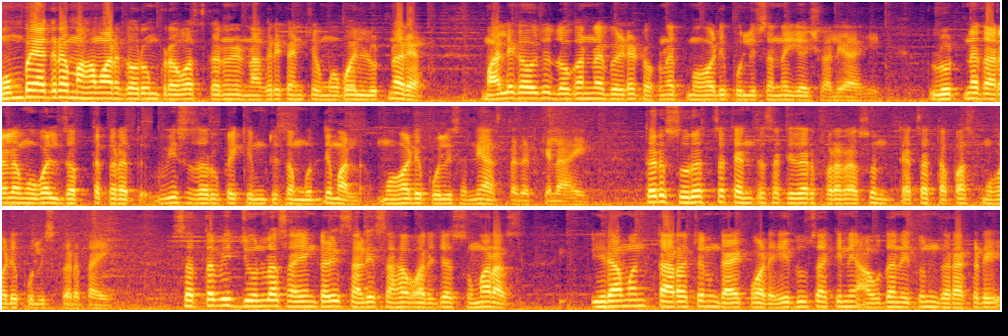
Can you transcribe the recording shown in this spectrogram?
मुंबई आग्रा महामार्गावरून प्रवास करणाऱ्या नागरिकांचे मोबाईल लुटणाऱ्या मालेगावच्या दोघांना बेड्या ठोकण्यात मोहाडी पोलिसांना यश आले आहे. लुटण्यात आलेला मोबाईल जप्त करत वीस हजार रुपये किमतीचा मुद्देमाल मोहाडी पोलिसांनी हस्तगत केला आहे. तर सुरतचा त्यांचा साथीदार फरार असून त्याचा तपास मोहाडी पोलीस करत आहे. सत्तावीस जूनला सायंकाळी साडेसहा वाजेच्या सुमारास हिरामन ताराचंद गायकवाड हे दुचाकीने अवधान येथून घराकडे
